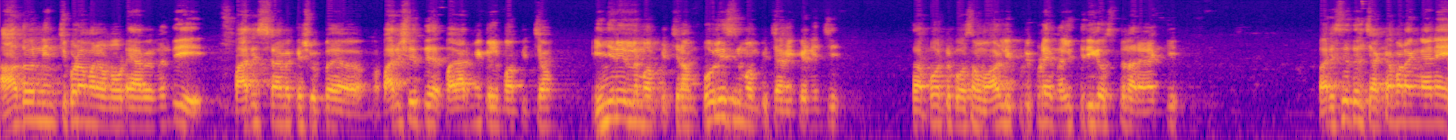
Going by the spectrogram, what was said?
ఆదోన్ నుంచి కూడా మనం నూట యాభై మంది పారిశ్రామిక శుభ్ర పారిశుద్ధ్య కార్మికులు పంపించాం ఇంజనీర్లు పంపించాం పోలీసులు పంపించాం ఇక్కడి నుంచి. సపోర్ట్ కోసం వాళ్ళు ఇప్పుడిప్పుడే మళ్ళీ తిరిగి వస్తున్నారు వెనక్కి. పరిస్థితులు చక్కబడంగానే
